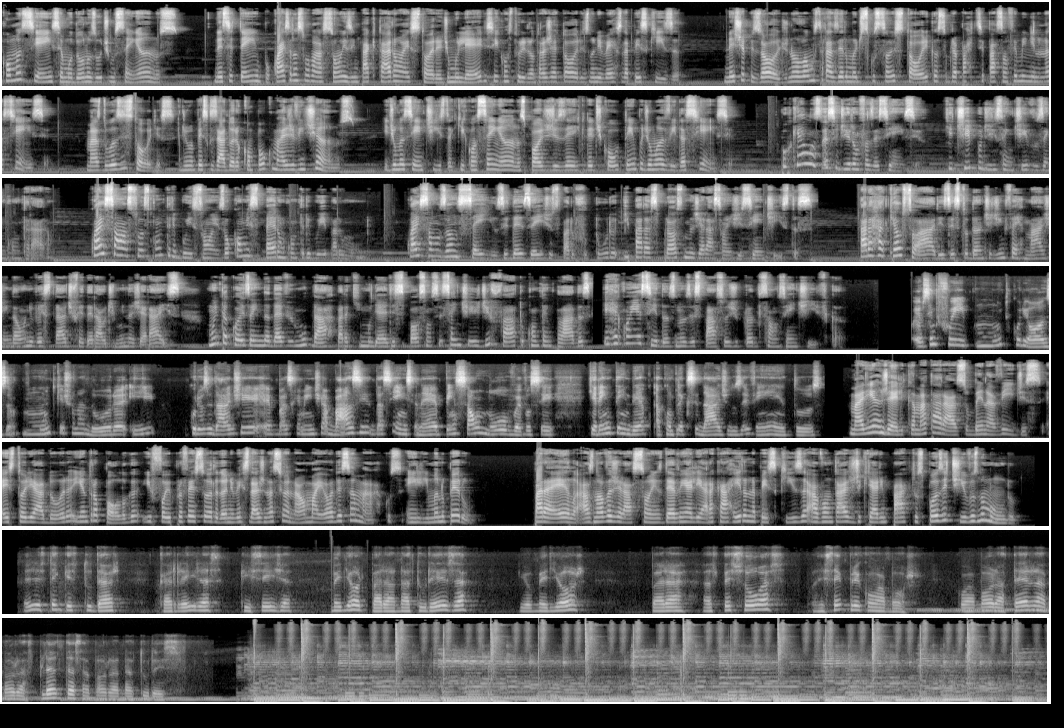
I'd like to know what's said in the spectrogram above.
Como a ciência mudou nos últimos 100 anos? Nesse tempo, quais transformações impactaram a história de mulheres que construíram trajetórias no universo da pesquisa? Neste episódio, não vamos trazer uma discussão histórica sobre a participação feminina na ciência, mas duas histórias, de uma pesquisadora com pouco mais de 20 anos e de uma cientista que, com 100 anos, pode dizer que dedicou o tempo de uma vida à ciência. Por que elas decidiram fazer ciência? Que tipo de incentivos encontraram? Quais são as suas contribuições ou como esperam contribuir para o mundo? Quais são os anseios e desejos para o futuro e para as próximas gerações de cientistas? Para Raquel Soares, estudante de enfermagem da Universidade Federal de Minas Gerais, muita coisa ainda deve mudar para que mulheres possam se sentir de fato contempladas e reconhecidas nos espaços de produção científica. Eu sempre fui muito curiosa, muito questionadora e curiosidade é basicamente a base da ciência, né? É pensar o novo, é você querer entender a complexidade dos eventos. Maria Angélica Matarazzo Benavides é historiadora e antropóloga e foi professora da Universidade Nacional Maior de São Marcos, em Lima, no Peru. Para ela, as novas gerações devem aliar a carreira na pesquisa à vontade de criar impactos positivos no mundo. Eles têm que estudar carreiras que sejam melhor para a natureza e o melhor para as pessoas, mas sempre com amor. Com amor à terra, amor às plantas, amor à natureza.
